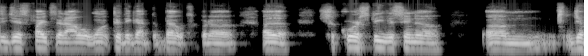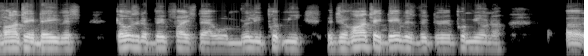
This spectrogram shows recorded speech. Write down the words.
are just fights that I would want because they got the belts. But uh, uh Shakur Stevenson, uh, um, Gervonta Davis, those are the big fights that will really put me. The Gervonta Davis victory put me on a, uh,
